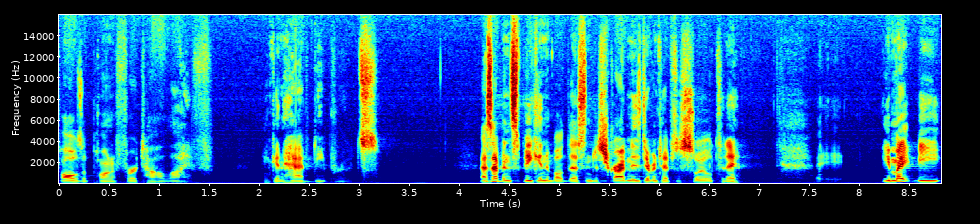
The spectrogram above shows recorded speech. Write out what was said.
falls upon a fertile life and can have deep roots. As I've been speaking about this and describing these different types of soil today, you might be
